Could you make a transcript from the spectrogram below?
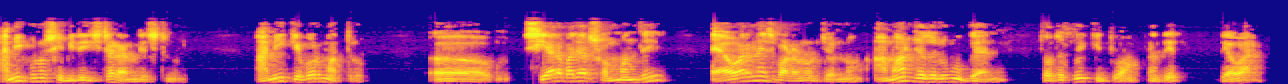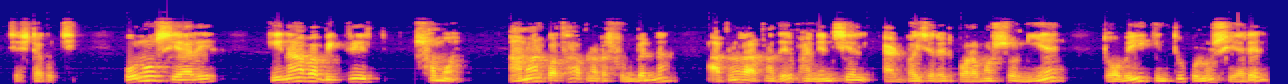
আমি কোনো সেবি রেজিস্টার্ড অ্যানালিস্ট নই। আমি কেবলমাত্র শেয়ার বাজার সম্বন্ধে অ্যাওয়ারনেস বাড়ানোর জন্য আমার যতটুকু জ্ঞান, ততটুকুই কিন্তু আপনাদের দেওয়ার চেষ্টা করছি। কোনো শেয়ারে কেনা বা বিক্রির সময় আমার কথা আপনারা শুনবেন না। আপনারা আপনাদের ফাইন্যান্সিয়াল অ্যাডভাইজারের পরামর্শ নিয়ে তবেই কিন্তু কোনো শেয়ারের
